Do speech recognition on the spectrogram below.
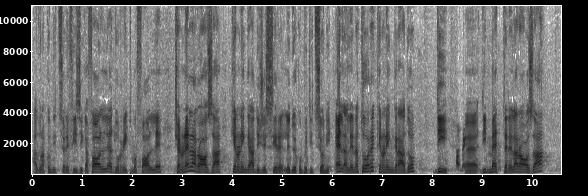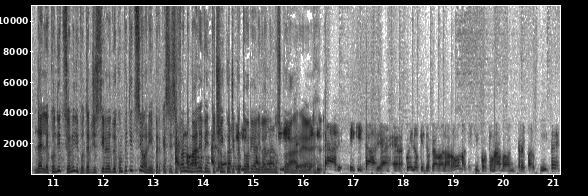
ad una condizione fisica folle, ad un ritmo folle, cioè non è la Rosa che non è in grado di gestire le due competizioni, è l'allenatore che non è in grado di, eh, di mettere la Rosa nelle condizioni di poter gestire le due competizioni, perché se si fanno male 25 Allora giocatori a dite- livello allora muscolare, dite, eh. Era quello che giocava alla Roma, che si infortunava ogni tre partite,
